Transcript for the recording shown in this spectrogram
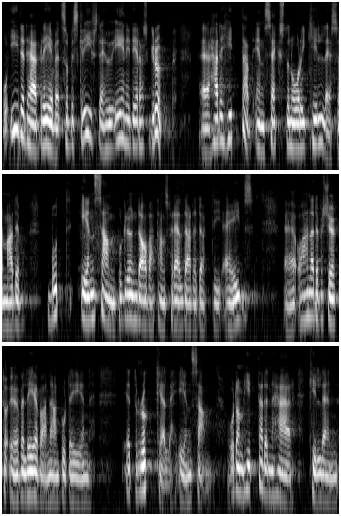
Och I det där brevet så beskrivs det hur en i deras grupp eh, hade hittat en 16-årig kille som hade bott ensam på grund av att hans föräldrar hade dött i aids. Eh, och han hade försökt att överleva när han bodde i en, ett ruckel ensam. Och de hittade den här killen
